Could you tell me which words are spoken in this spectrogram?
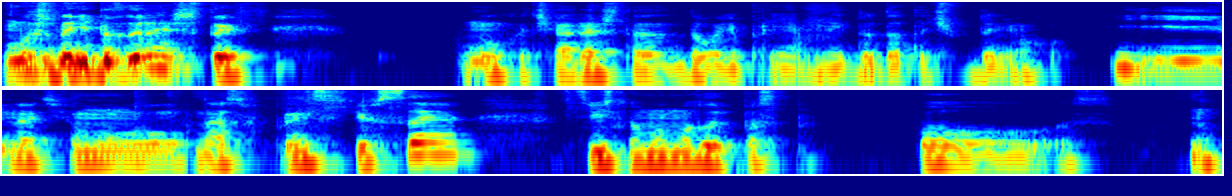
Можна і без решти. Ну, хоча решта доволі приємний додаточок до нього. І на цьому в нас, в принципі, все. Звісно, ми могли б пос... по... ну,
